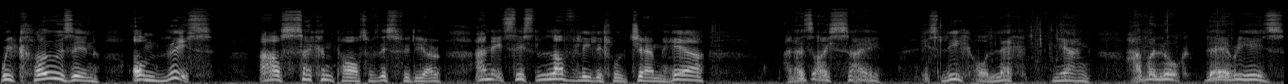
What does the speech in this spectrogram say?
we close in on this our second part of this video. And it's this lovely little gem here. And as I say it's Lich or Lech Neang have a look. There he is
